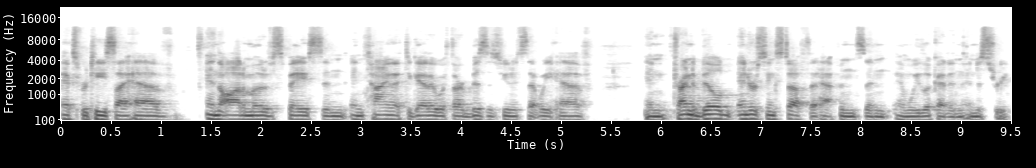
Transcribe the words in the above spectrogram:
expertise I have in the automotive space and, and tying that together with our business units that we have and trying to build interesting stuff that happens and, and we look at in the industry.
